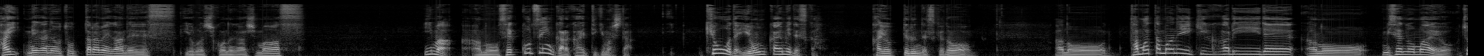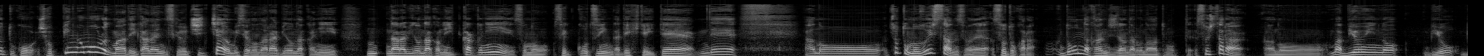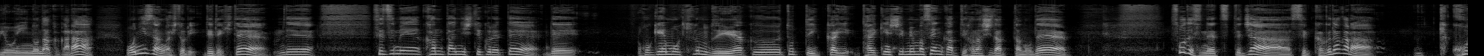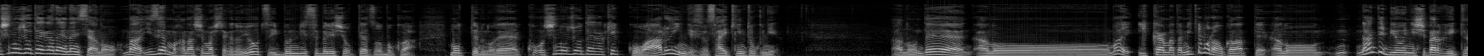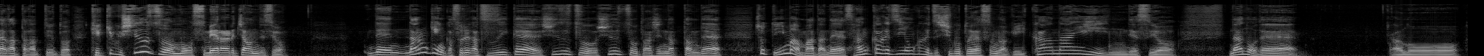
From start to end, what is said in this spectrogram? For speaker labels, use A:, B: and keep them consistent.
A: はい。メガネを取ったらメガネです。よろしくお願いします。今、あの、接骨院から帰ってきました。今日で4回目ですか。通ってるんですけど、あの、たまたまね、行きがかりで、あの、店の前を、ちょっとこう、ショッピングモールまで行かないんですけど、ちっちゃいお店の並びの中に、並びの中の一角に、その、接骨院ができていて、で、あの、ちょっと覗いてたんですよね、外から。どんな感じなんだろうなと思って。そしたら、あの、まあ、病院の、病、病院の中から、お兄さんが一人出てきて、で、説明簡単にしてくれて、で、保険も聞くので予約取って一回体験してみませんかっていう話だったので、そうですね、つって、じゃあ、せっかくだから、腰の状態がね、何せあの、まあ、以前も話しましたけど、腰椎分離滑り症ってやつを僕は持ってるので、腰の状態が結構悪いんですよ、最近特に。あの、で、あのーまあ、一回また見てもらおうかなって、あのーなんで病院にしばらく行ってなかったかっていうと、結局手術をもう進められちゃうんですよ。で、何件かそれが続いて、手術を、手術をって話になったんで、ちょっと今まだね、3ヶ月、4ヶ月仕事休むわけいかないんですよ。なので、あのー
